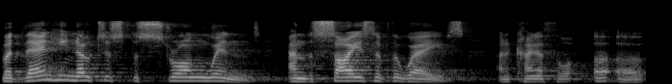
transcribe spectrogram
But then he noticed the strong wind and the size of the waves and kind of thought, uh oh,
